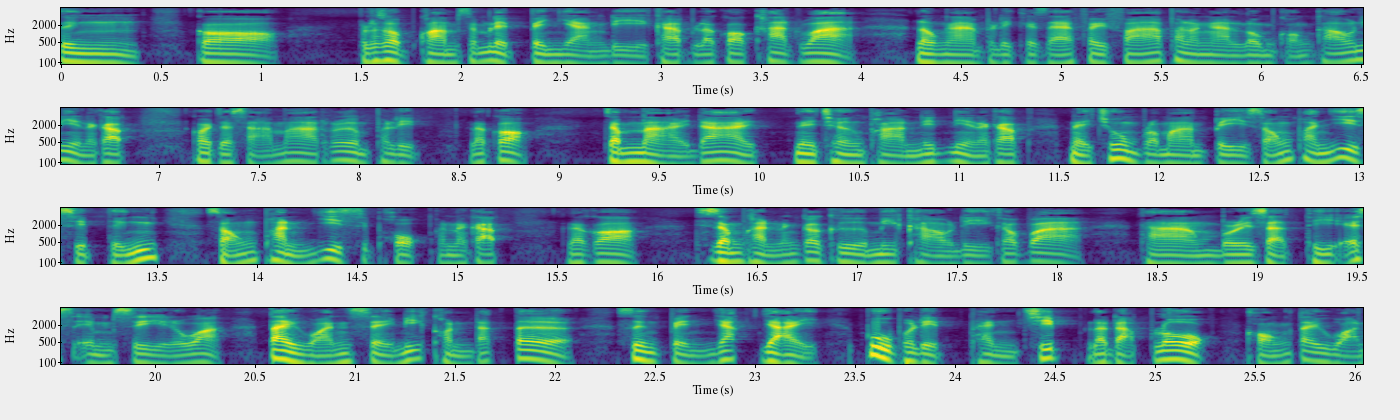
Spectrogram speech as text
ซึ่งก็ประสบความสำเร็จเป็นอย่างดีครับ แล้วก็คาดว่าโรงงานผลิตกระแสไฟฟ้าพลังงานลมของเขาเนี่ยนะครับ ก็จะสามารถเริ่มผลิตแล้วก็ จำหน่ายได้ในเชิงพาณิชย์เนี่ยนะครับในช่วงประมาณปี 2020 ถึง 2026 นะครับ แล้วก็ที่สำคัญนั้นก็คือมีข่าวดีครับว่าทางบริษัท TSMC หรือว่าไต้หวันเซมิคอนดักเตอร์ซึ่งเป็นยักษ์ใหญ่ผู้ผลิตแผ่นชิประดับโลกของไต้หวัน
